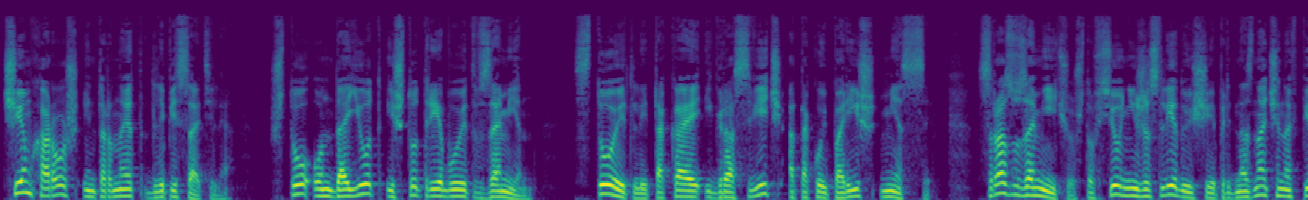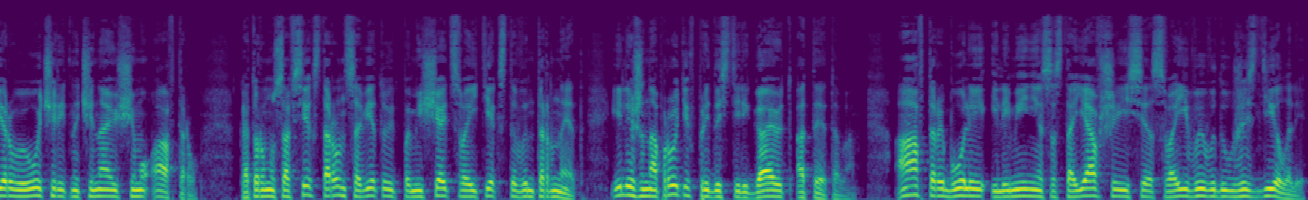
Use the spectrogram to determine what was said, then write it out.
чем хорош интернет для писателя? Что он дает и что требует взамен? Стоит ли такая игра свеч, а такой Париж Мессы? Сразу замечу, что все ниже следующее предназначено в первую очередь начинающему автору, которому со всех сторон советуют помещать свои тексты в интернет, или же, напротив, предостерегают от этого. Авторы, более или менее состоявшиеся, свои выводы уже сделали.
